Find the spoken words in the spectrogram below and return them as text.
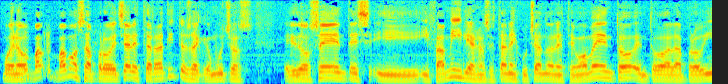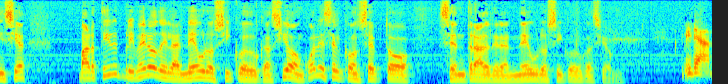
Bueno, vamos a aprovechar este ratito ya que muchos eh, docentes y, y familias nos están escuchando en este momento en toda la provincia. Partir primero de la neuropsicoeducación. ¿Cuál es el concepto central de la neuropsicoeducación? Mira,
